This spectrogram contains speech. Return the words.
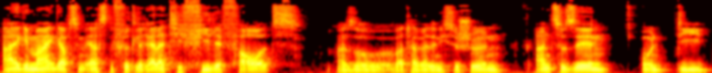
Allgemein gab es im ersten Viertel relativ viele Fouls, also war teilweise nicht so schön anzusehen und die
